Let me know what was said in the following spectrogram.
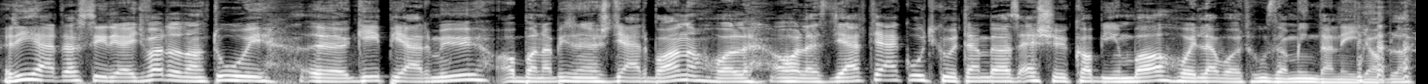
Richard azt írja, egy vadonat új ö, gépjármű abban a bizonyos gyárban, ahol, ahol ezt gyártják, úgy küldtem be az esőkabinba, hogy le volt húzva mind a négy ablak.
